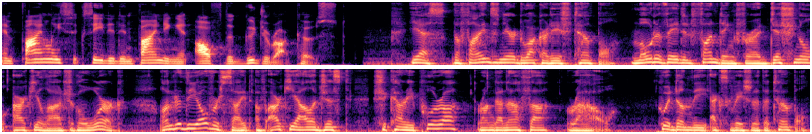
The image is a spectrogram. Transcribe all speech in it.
and finally succeeded in finding it off the Gujarat coast. Yes, the finds near Dwarkadish Temple motivated funding for additional archaeological work under the oversight of archaeologist Shikaripura Ranganatha Rao, who had done the excavation at the temple.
